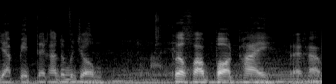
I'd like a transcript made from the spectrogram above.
อย่าปิดนะครับท่านผู้ชม เพื่อความปลอดภัยนะครับ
